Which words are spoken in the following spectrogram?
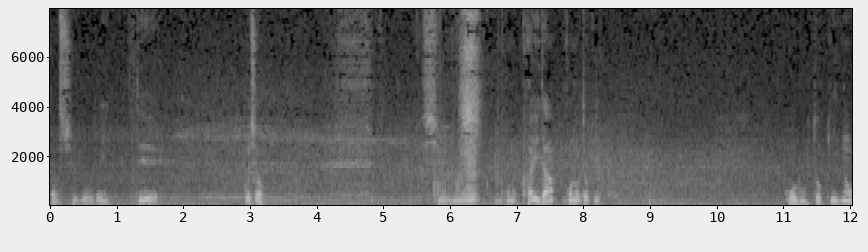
ダッシュボード行って、こうでしょ？収入この階段この時。この時の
